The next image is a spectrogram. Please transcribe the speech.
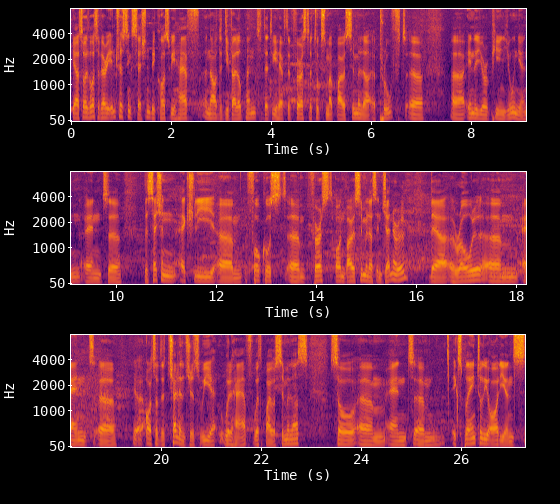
Yeah, so it was a very interesting session because we have now the development that we have the first rituximab biosimilar approved uh, uh, in the European Union, and uh, the session actually um, focused um, first on biosimilars in general, their role, um, and uh, also the challenges we will have with biosimilars. So, um, and um, explain to the audience.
